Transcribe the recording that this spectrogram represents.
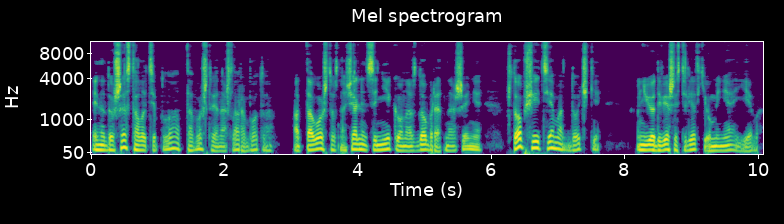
И на душе стало тепло от того, что я нашла работу. От того, что с начальницей Никой у нас добрые отношения. Что общая тема дочки. У нее две шестилетки, у меня Ева.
